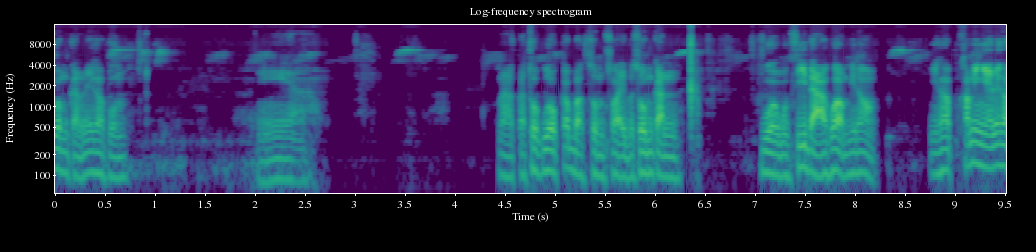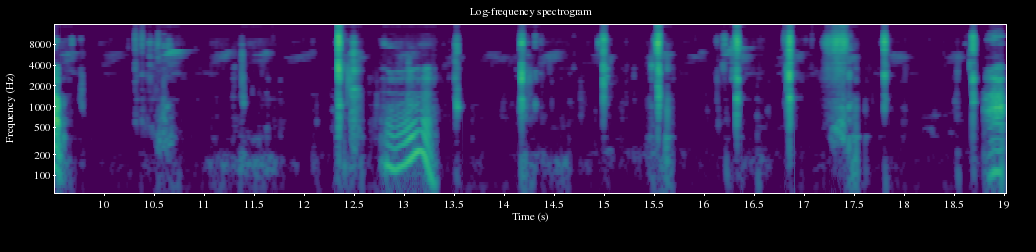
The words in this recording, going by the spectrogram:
ร่วมกันเลยครับผมเนี่ยมากระทกโลกกับบักสมซอยผสมกันบวกบักซีดาพร้อมพี่น้องนี่ครับคำยังไงเลยครับอืมอ่า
